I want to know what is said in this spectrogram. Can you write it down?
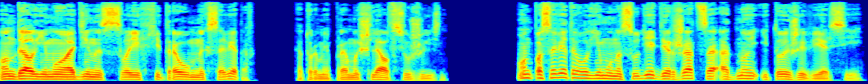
Он дал ему один из своих хитроумных советов, которыми промышлял всю жизнь. Он посоветовал ему на суде держаться одной и той же версии.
